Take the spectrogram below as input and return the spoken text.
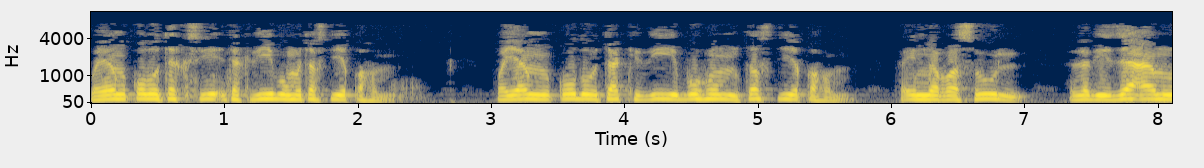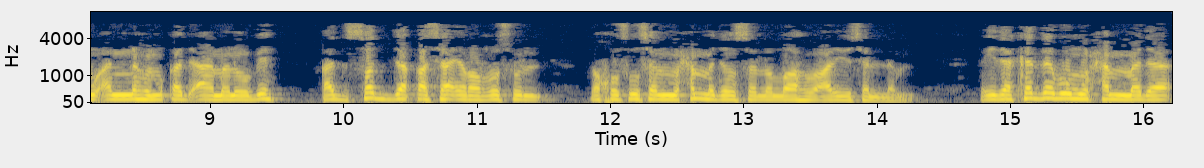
وينقض تكذيبهم تصديقهم وينقض تكذيبهم تصديقهم. فإن الرسول الذي زعموا أنهم قد آمنوا به قد صدق سائر الرسل وخصوصا محمدا صلى الله عليه وسلم. فإذا كذبوا محمدا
